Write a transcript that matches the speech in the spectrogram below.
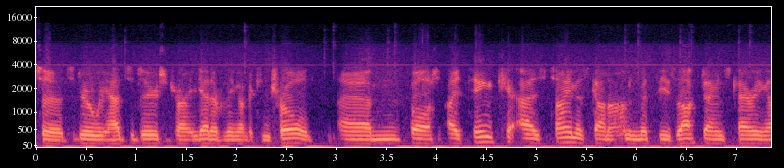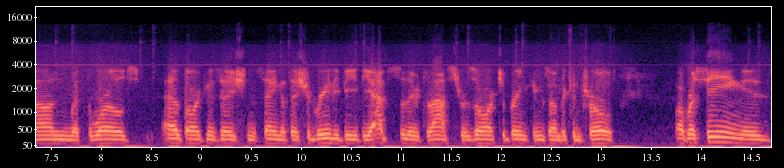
to, to do what we had to do to try and get everything under control. Um, but I think as time has gone on, and with these lockdowns carrying on, with the World Health Organization saying that they should really be the absolute last resort to bring things under control, what we're seeing is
